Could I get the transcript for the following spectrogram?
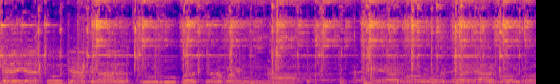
ಜಯ ತು ಜಗದ್ಗುರು ಬಸವಣ್ಣ. ಸಂಗಮ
